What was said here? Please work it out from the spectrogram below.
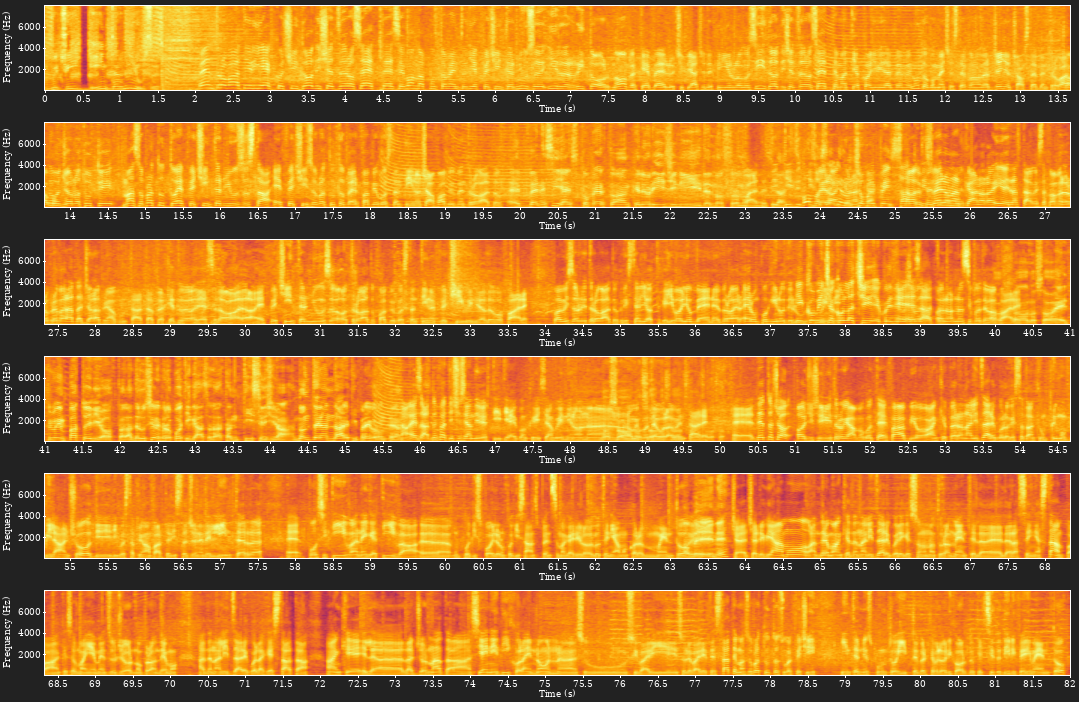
FCI Internews. Bentrovati, rieccoci 12.07, secondo appuntamento di FC Internews, il ritorno, perché è bello, ci piace definirlo così, 12.07, Mattia Cogli vi dà il benvenuto, con me c'è Stefano D'Argenio, ciao Ste, ben trovato. Ciao, buongiorno a tutti. Ma soprattutto FC Internews sta FC soprattutto per Fabio Costantino, ciao Fabio, ben trovato. Ebbene sì, hai scoperto anche le origini del nostro nome. Guarda, ti, ti, ti Oh, ma svelo anche non un ci ho mai arcano. pensato, No, ti svelo un arcano. Allora, io in realtà questa qua me l'ero preparata già la prima puntata, perché dovevo adesso, no, allora, FC Internews, ho trovato Fabio Costantino FC, quindi la dovevo fare. Poi mi sono ritrovato Cristian Liotta, che gli voglio bene, però ero, un pochino deluso. Incomincia quindi- con la C e quindi non Eh, si poteva esatto, fare. no- non si poteva Lo fare. so, lo so, è il primo impatto di Liotto, la delusione però poi ti gasa da tantissimo, dici no, non te ne andare, ti prego, non te ne No, andare. esatto, Sì, infatti ci siamo divertiti eh, con Cristian, quindi non, so, non mi potevo lo so, lamentare. lo so, lo so. Eh, detto ciò, oggi ci ritroviamo con te Fabio anche per analizzare quello che è stato anche un primo bilancio di, di questa prima parte di stagione dell'Inter, eh, positiva, negativa, eh, un po' di spoiler, un po' di suspense, magari lo, lo teniamo ancora al momento. Va bene. cioè, ci arriviamo, andremo anche ad analizzare quelle che sono naturalmente le, le rassegne stampa, anche se ormai è mezzogiorno, però andremo ad analizzare quella che è stata anche la, la giornata sia in edicola e non eh, su- sui vari- sulle varie testate, ma soprattutto su fcinternews.it, perché ve lo ricordo che il sito di riferimento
